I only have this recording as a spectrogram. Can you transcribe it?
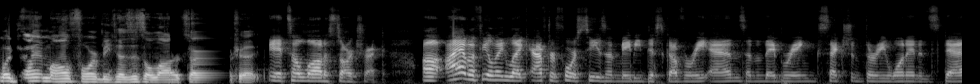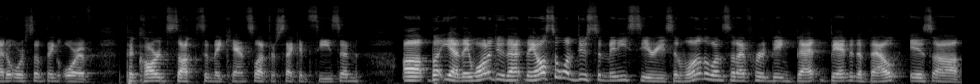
which I am all for because it's a lot of Star Trek. it's a lot of Star Trek. Uh, I have a feeling like after fourth season, maybe Discovery ends and then they bring Section Thirty One in instead, or something. Or if Picard sucks and they cancel after second season. Uh, but yeah, they want to do that. They also want to do some mini series, and one of the ones that I've heard being bat- banded about is uh,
